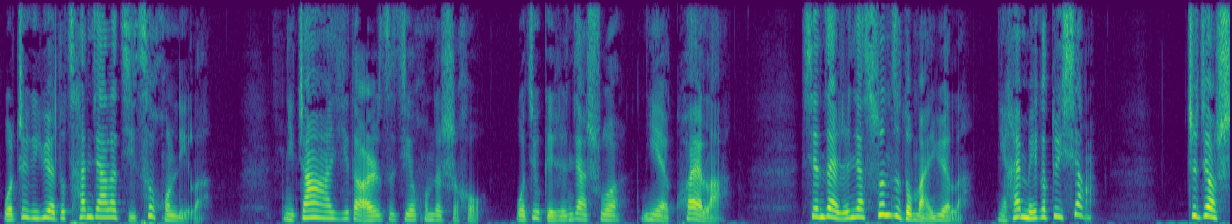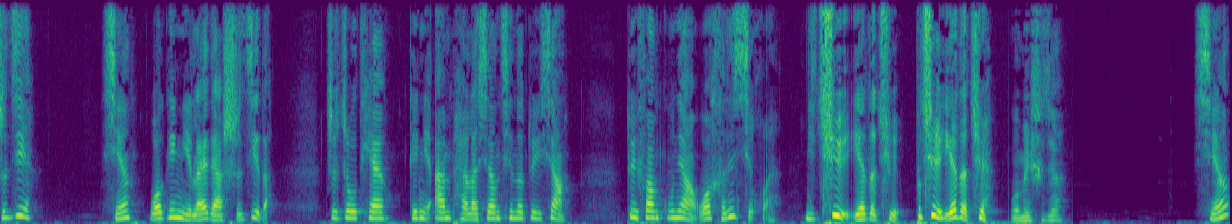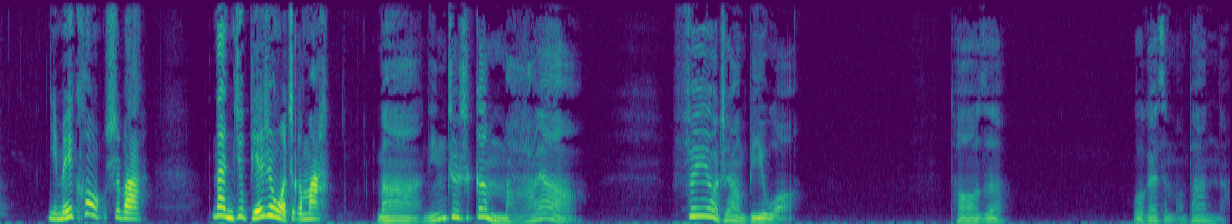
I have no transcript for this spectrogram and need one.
我这个月都参加了几次婚礼了。你张阿姨的儿子结婚的时候，我就给人家说你也快了。现在人家孙子都满月了，你还没个对象，这叫实际？行，我给你来点实际的。这周天给你安排了相亲的对象，对方姑娘我很喜欢，你去也得去，不去也得去。我没时间。行，你没空是吧？那你就别认我这个妈。妈，您这是干嘛呀？非要这样逼我？桃子，我该怎么办呢？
